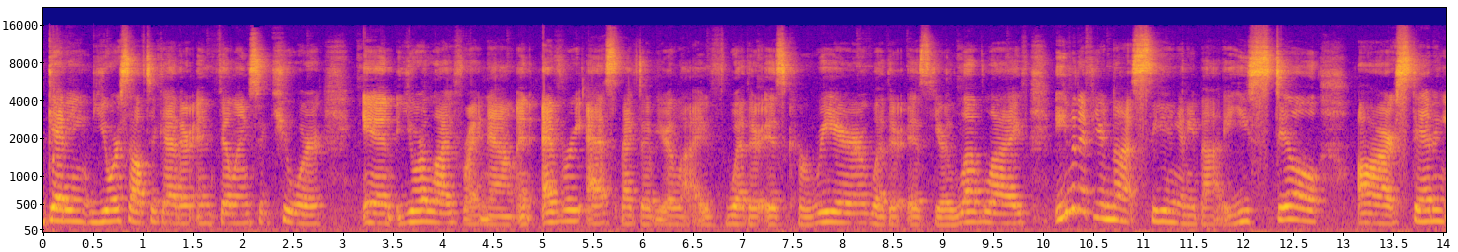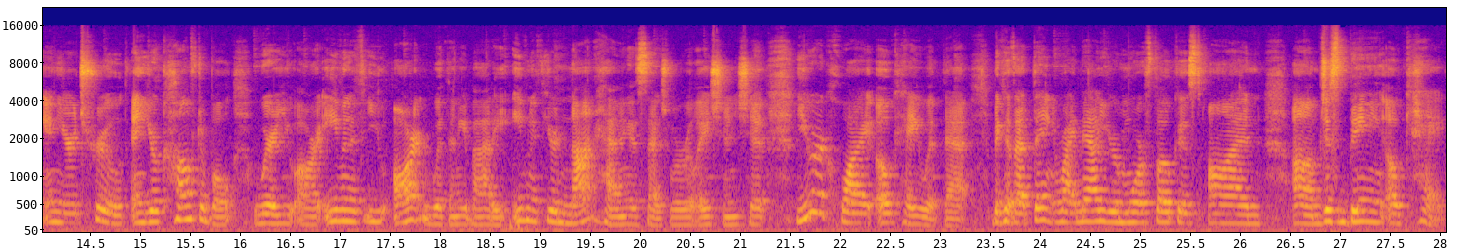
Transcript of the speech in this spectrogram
getting yourself together and feeling secure in your life right now in every aspect of your life whether it's career whether it's your love life even if you're not seeing anybody you still are standing in your truth and you're comfortable where you are. Even if you aren't with anybody even if you're not having a sexual relationship you are quite okay with that. Because i think right now you're more focused on um, just being okay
